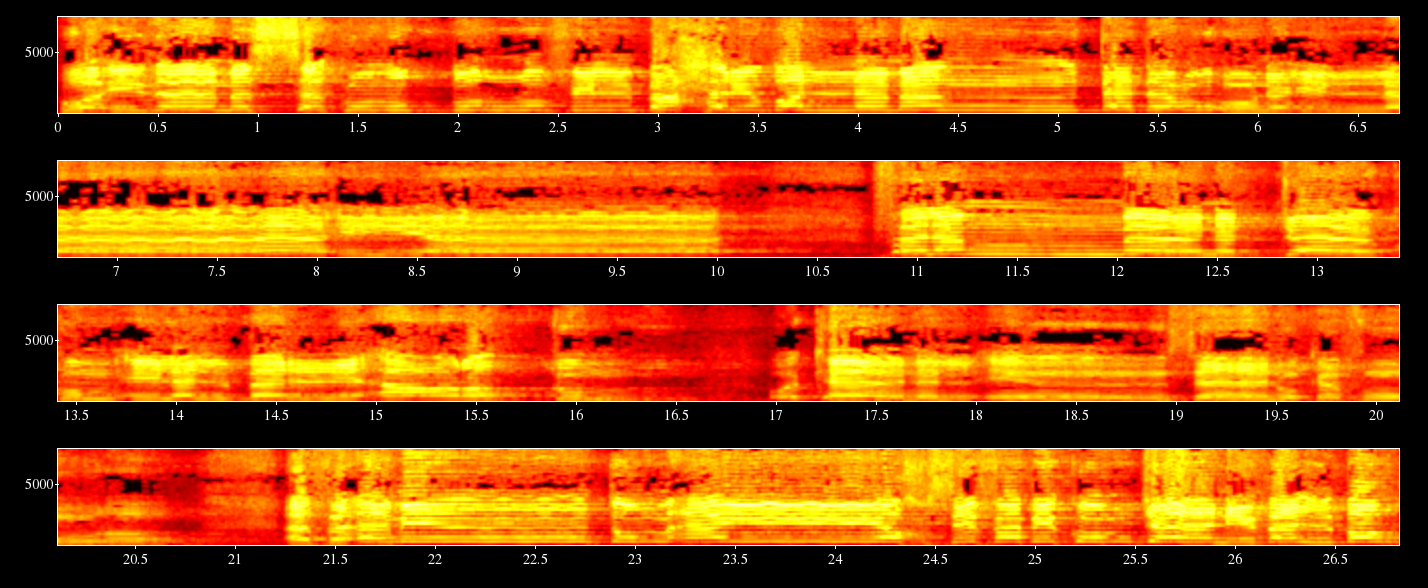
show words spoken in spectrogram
وإذا مسكم الضر في البحر ضل من تدعون إلا إياه. فلما نجاكم إلى البر أعرضتم وكان الإنسان كفورا. أفأمنتم أن يخسف بكم جانب البر؟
